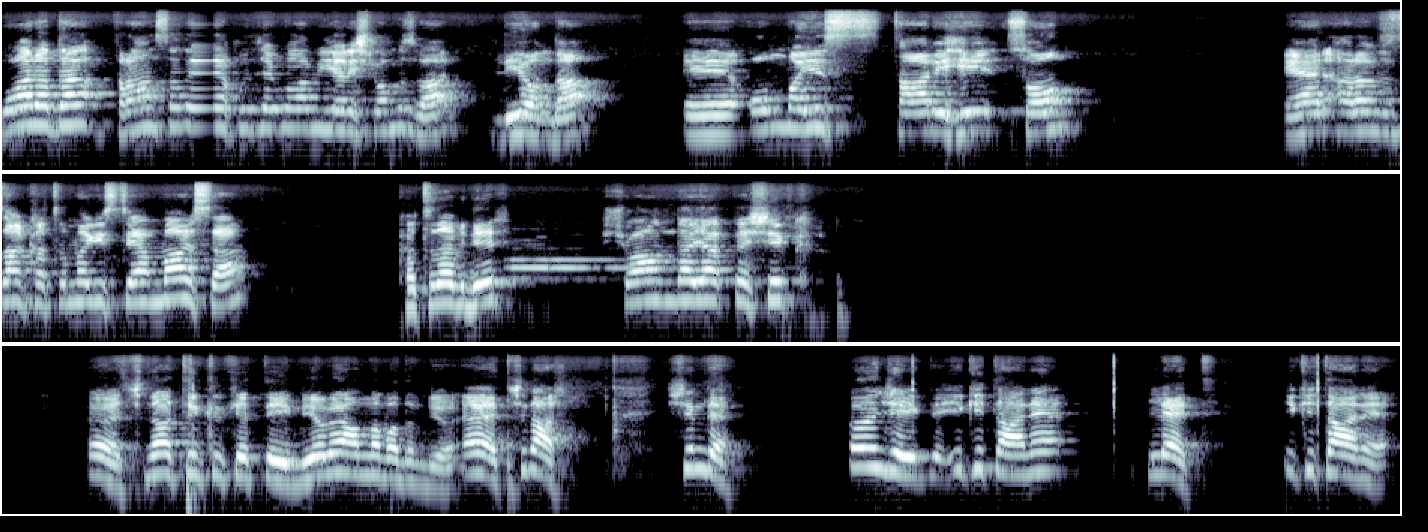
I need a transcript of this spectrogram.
Bu arada Fransa'da yapılacak olan bir yarışmamız var. Lyon'da. E, 10 Mayıs tarihi son. Eğer aranızdan katılmak isteyen varsa katılabilir. Şu anda yaklaşık Evet Çınar Tinkercad'deyim diyor ve anlamadım diyor. Evet Çınar. Şimdi öncelikle iki tane led, iki tane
